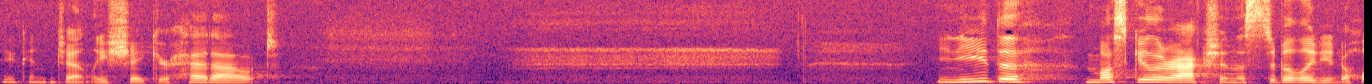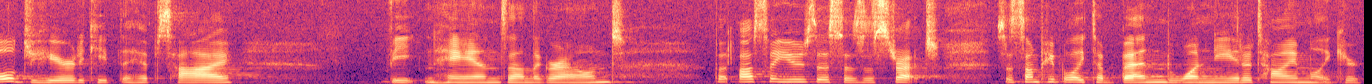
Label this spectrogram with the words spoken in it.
You can gently shake your head out. You need the muscular action, the stability to hold you here to keep the hips high, feet and hands on the ground, but also use this as a stretch. So some people like to bend one knee at a time, like you're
